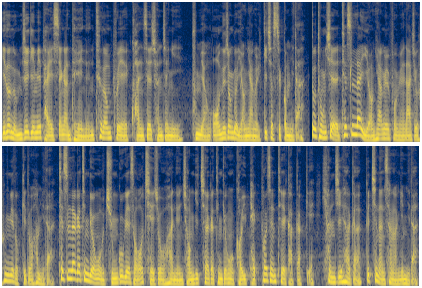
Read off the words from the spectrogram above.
이런 움직임이 발생한 데에는 트럼프의 관세 전쟁이 분명 어느 정도 영향을 끼쳤을 겁니다. 또 동시에 테슬라의 영향을 보면 아주 흥미롭기도 합니다. 테슬라 같은 경우 중국에서 제조하는 전기차 같은 경우 거의 100%에 가깝게 현지화가 끝이 난 상황입니다.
